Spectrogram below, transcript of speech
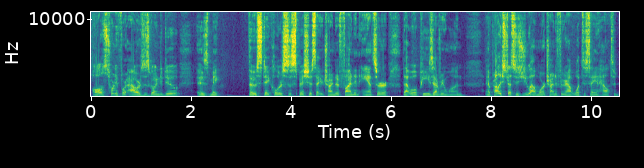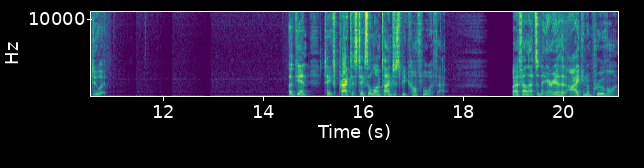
All 24 hours is going to do is make those stakeholders suspicious that you're trying to find an answer that will appease everyone. And it probably stresses you out more trying to figure out what to say and how to do it. Again, takes practice, takes a long time just to be comfortable with that. But I found that's an area that I can improve on.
